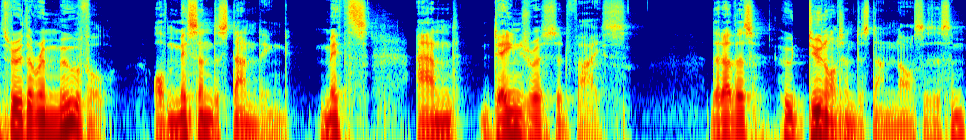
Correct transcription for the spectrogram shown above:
through the removal of misunderstanding, myths, and dangerous advice that others who do not understand narcissism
